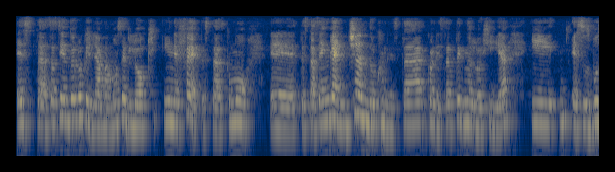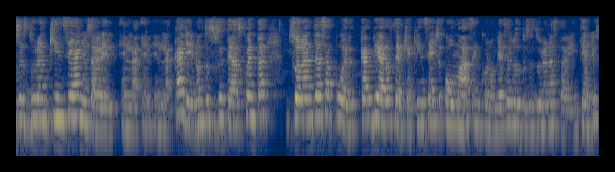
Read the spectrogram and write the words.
estás haciendo lo que llamamos el lock-in effect, estás como, eh, te estás enganchando con esta, con esta tecnología y esos buses duran 15 años a ver, en, la, en, la calle, ¿no? Entonces, si te das cuenta, solamente vas a poder cambiarlos de aquí a 15 años o más, en Colombia los buses duran hasta 20 años,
